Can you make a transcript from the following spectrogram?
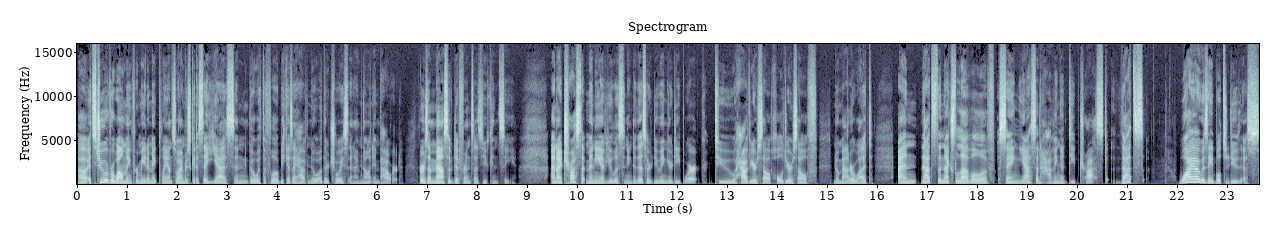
uh, it's too overwhelming for me to make plans, so I'm just going to say yes and go with the flow because I have no other choice and I'm not empowered. There's a massive difference, as you can see. And I trust that many of you listening to this are doing your deep work to have yourself, hold yourself no matter what, and that's the next level of saying yes and having a deep trust. That's why I was able to do this.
